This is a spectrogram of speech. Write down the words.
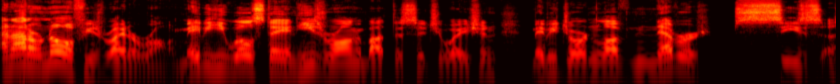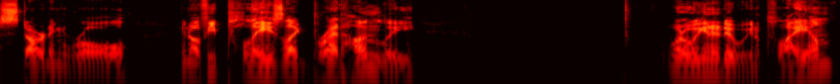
and I don't know if he's right or wrong. Maybe he will stay and he's wrong about this situation. Maybe Jordan Love never sees a starting role. You know, if he plays like Brett Hundley, what are we going to do? We're going to play him?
